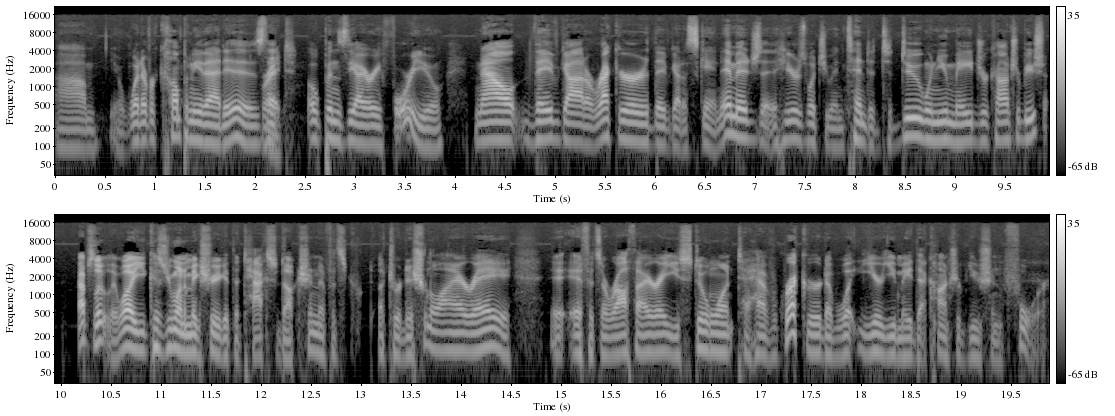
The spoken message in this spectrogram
um, you know whatever company that is Right. that opens the IRA for you. Now they've got a record, they've got a scanned image that here's what you intended to do when you made your contribution. Absolutely. Well, because you, want to make sure you get the tax deduction. If it's a traditional IRA, if it's a Roth IRA, you still want to have record of what year you made that contribution for.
